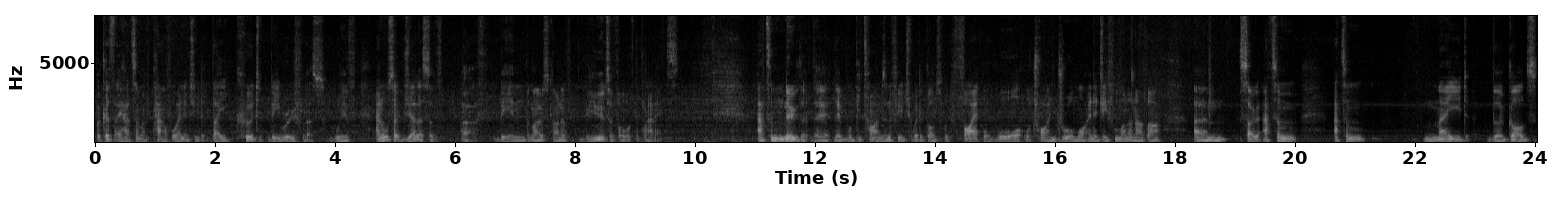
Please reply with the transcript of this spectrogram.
because they had so much powerful energy that they could be ruthless with and also jealous of earth being the most kind of beautiful of the planets Atum knew that there, there would be times in the future where the gods would fight or war or try and draw more energy from one another. Um, so Atum, Atum made the gods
